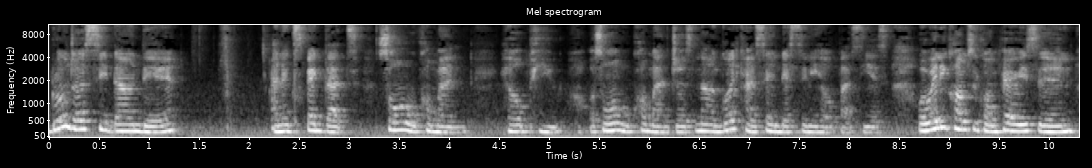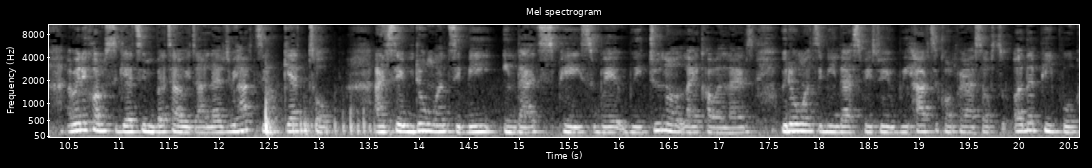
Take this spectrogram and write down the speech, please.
Don't just sit down there and expect that someone will come and help you or someone will come and just now god can send destiny helpers yes. But when it comes to comparison and when it comes to getting better with our lives we have to get up and say we don't want to be in that space where we do not like our lives. We don't want to be in that space where we have to compare ourselves to other people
